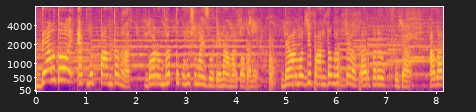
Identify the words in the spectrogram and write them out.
দেও তো এক মুঠ পান্তা ভাত। গরম ভাত তো কোনো সময় জোটে না আমার কপালে। দেওয়ার মধ্যে পান্তা ভাত দাও তারপরেও খুঁটা। আবার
